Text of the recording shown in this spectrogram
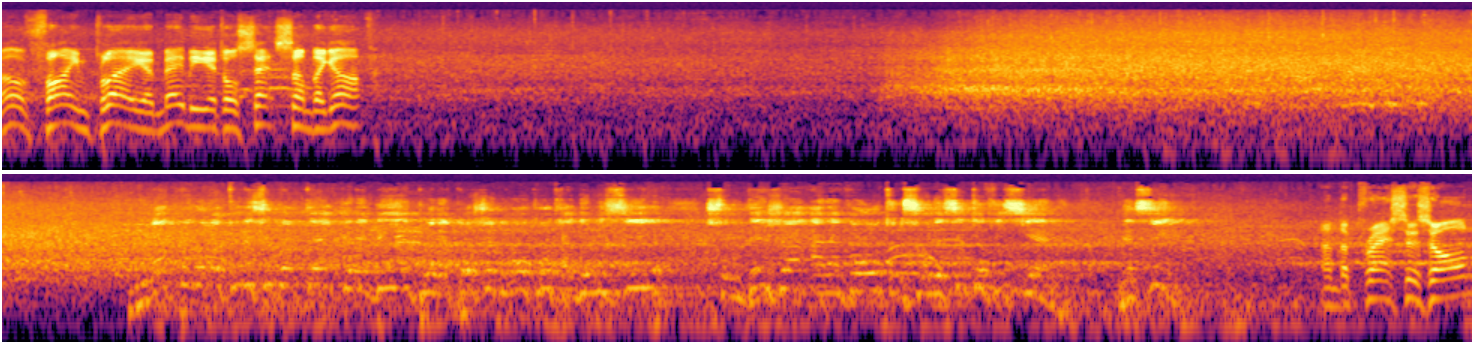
Oh, fine play, and maybe it'll set something up. Sur le site officiel. Merci. And the press is on.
